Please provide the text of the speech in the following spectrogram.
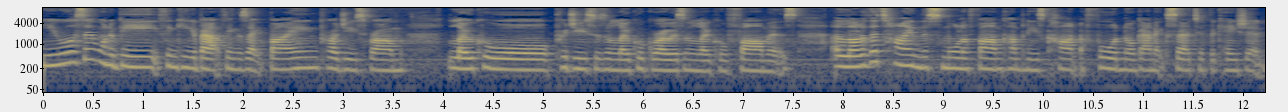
You also want to be thinking about things like buying produce from local producers and local growers and local farmers a lot of the time the smaller farm companies can't afford an organic certification.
